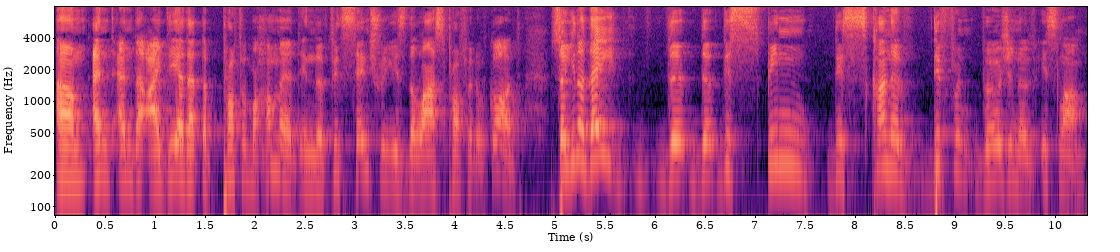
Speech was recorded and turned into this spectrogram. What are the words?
Um, and, and the idea that the Prophet Muhammad in the fifth century is the last prophet of God. So, you know, they, the, the, this spin, this kind of different version of Islam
